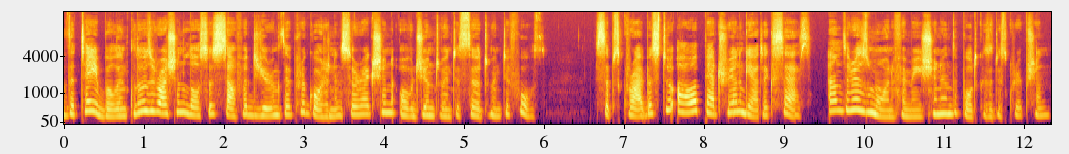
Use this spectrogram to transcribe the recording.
The table includes Russian losses suffered during the Prigozhin insurrection of June 23-24. Subscribers to our Patreon get access, and there is more information in the podcast description.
